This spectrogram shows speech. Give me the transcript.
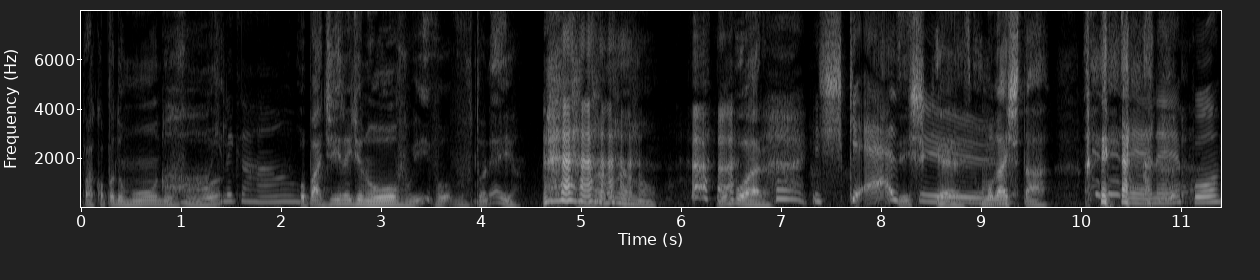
pra, Copa do Mundo, Oh, vou. que legal. Vou pra Disney de novo. Ih, vou, vou- tô nem aí. ó. Não, meu irmão. Vambora. Esquece! Esquece. Vamos gastar. É, né? Pô.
